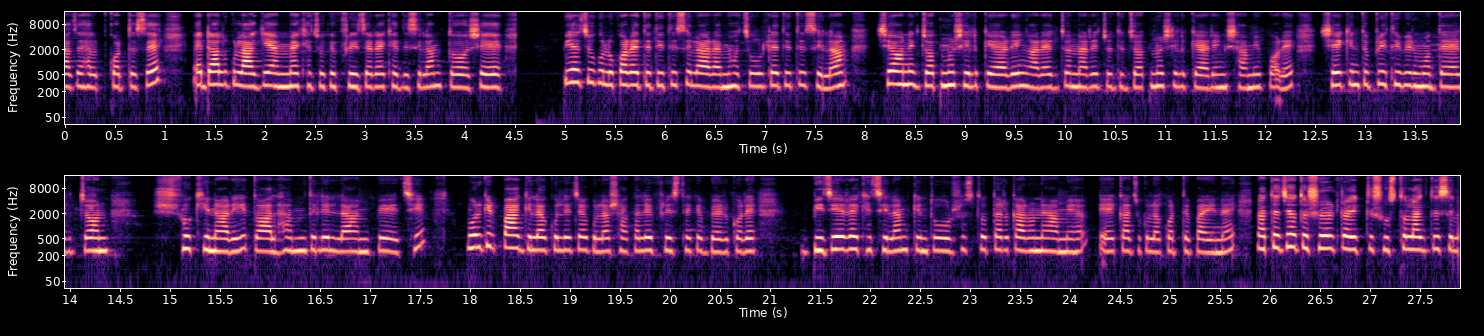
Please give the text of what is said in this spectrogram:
কাজে হেল্প করতেছে। এই ডালগুলো আগে আমি মেখে চুকে ফ্রিজে রেখে দিছিলাম, তো সে পেঁয়াজগুলো কড়াইতে দিতেছিল আর আমি হচ্ছে উল্টে দিতেছিলাম। সে অনেক যত্নশীল কেয়ারিং আর একজন নারী যদি যত্নশীল কেয়ারিং স্বামী পড়ে, সে কিন্তু পৃথিবীর মধ্যে একজন সুখী নারী, তো আলহামদুলিল্লাহ আমি পেয়েছি। মুরগির পা গিলা কলিজাগুলো সকালে ফ্রিজ থেকে বের করে ভিজিয়ে রেখেছিলাম, কিন্তু অসুস্থতার কারণে আমি এই কাজগুলো করতে পারি নাই। রাতে যেহেতু শরীরটা একটু সুস্থ লাগতেছিল,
